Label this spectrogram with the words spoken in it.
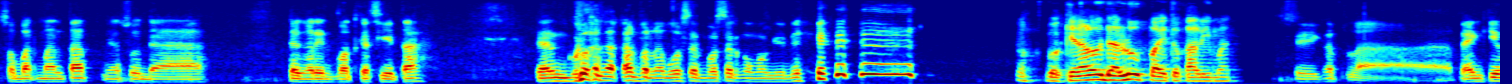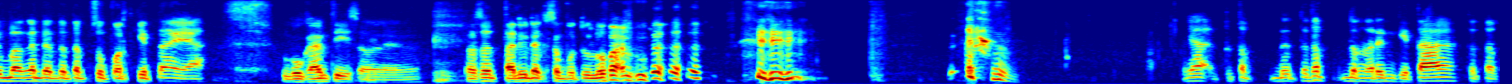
sobat mantap yang sudah dengerin podcast kita. Dan gue gak akan pernah bosan-bosan ngomong ini. Oh, gue kira lu udah lupa itu kalimat. Ingat lah. Thank you banget dan tetap support kita ya. Gue ganti soalnya. Maksud tadi udah kesebut duluan. ya tetap tetap dengerin kita, tetap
